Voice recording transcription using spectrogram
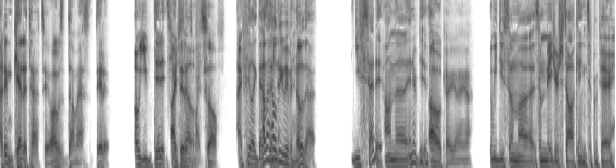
I didn't get a tattoo. I was a dumbass that did it. Oh, you did it to I did it to myself. I feel like that's How the hell do you even know that? you said it on the interview. Oh, okay, yeah, yeah. we do some uh, some major stalking to prepare.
